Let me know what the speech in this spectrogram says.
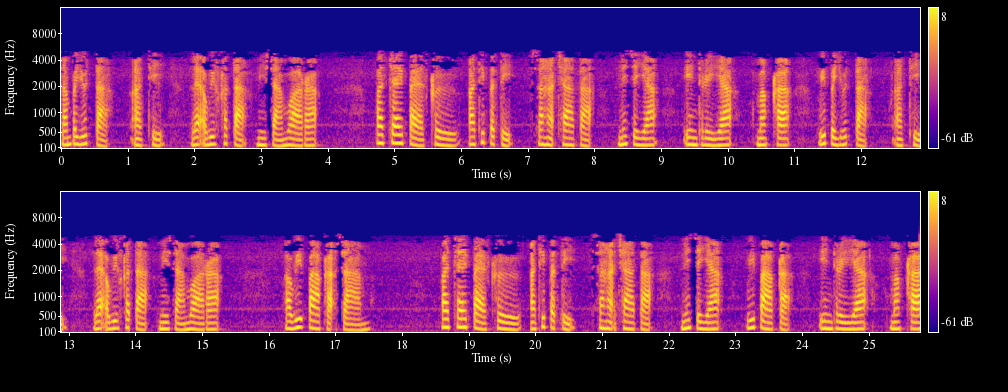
สัมปยุตตะ อัติและอวิคตะมีสามวาระ ปัจจัยแปดคือ อธิปติ สหชาตะ นิสยะ อินทรียะ มัคคะ วิปยุตตะ อัติ และอวิคตะมีสามวาระ อวิปากะสามปัจจัยแปดคือ อธิปติ สหชาตะ นิสยะ วิปากะ อินทรียะ มัคคะ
